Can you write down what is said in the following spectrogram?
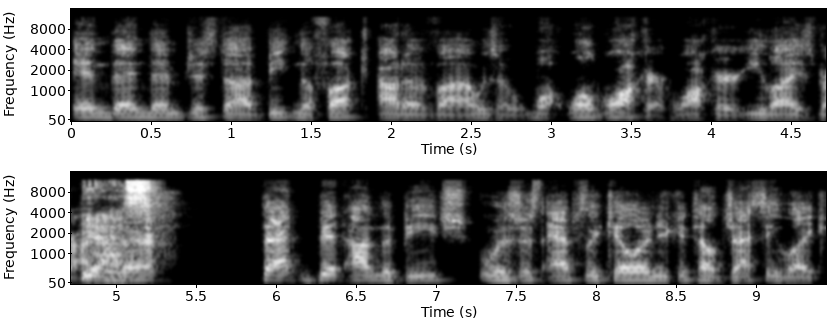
and then them just uh, beating the fuck out of uh, was it Walt Walker? Walker, Eli's driver yes. there. That bit on the beach was just absolutely killer, and you could tell Jesse like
